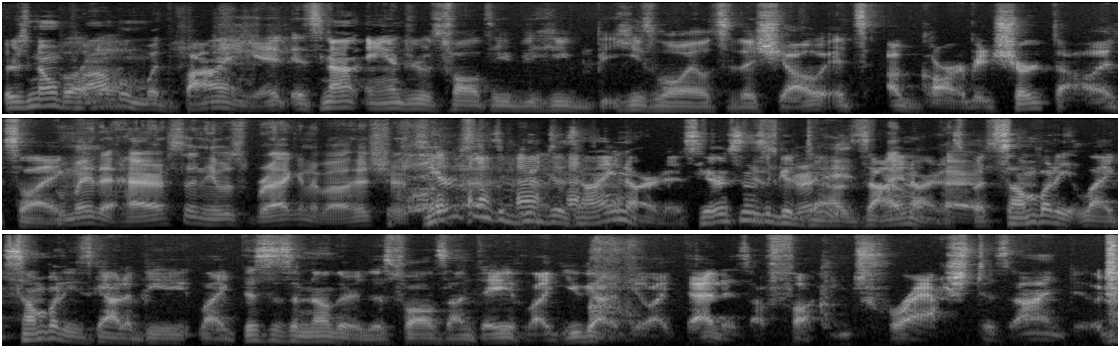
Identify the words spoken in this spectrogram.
There's no But, uh, problem with buying it. It's not Andrew's fault. He, he he's loyal to the show. It's a garbage shirt though. It's like Who made it? Harrison. He was bragging about his shirt. Harrison's a good design artist. Harrison's He's a good great. Design love artist, but somebody like somebody's got to be like this is another. This falls on Dave. Like you got to be like that is a fucking trash design, dude.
